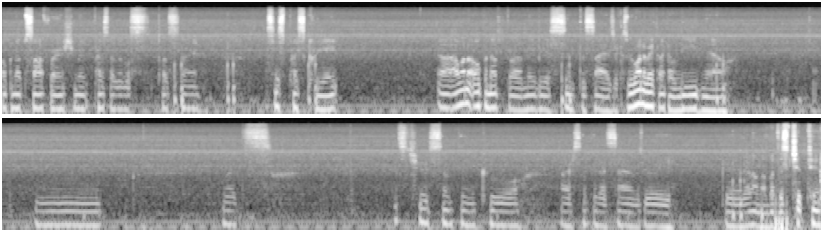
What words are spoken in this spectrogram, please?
Open up software instrument. Press that little plus sign. Let's just press create. Uh, I want to open up uh, maybe a synthesizer because we want to make like a lead now. Mm, let's let's choose something cool or something that sounds really good. I don't know about this chip tune.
